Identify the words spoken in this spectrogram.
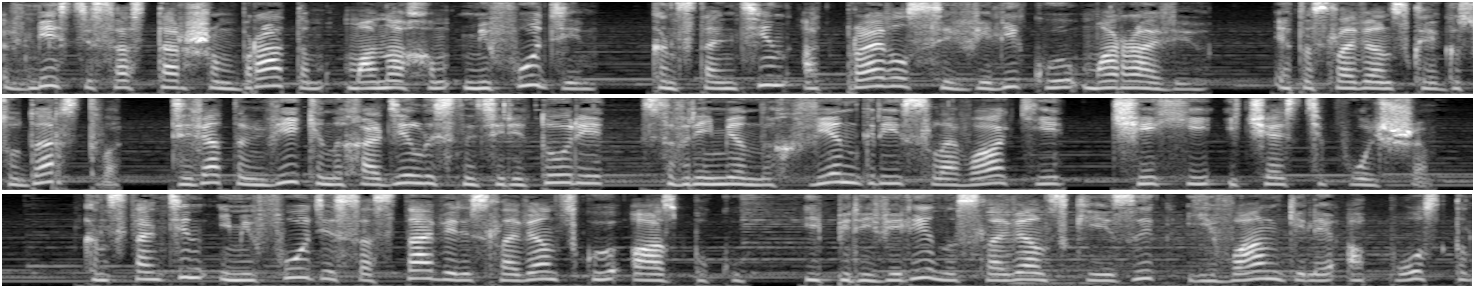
Вместе со старшим братом, монахом Мефодием, Константин отправился в Великую Моравию. Это славянское государство в IX веке находилось на территории современных Венгрии, Словакии, Чехии и части Польши – Константин и Мефодий составили славянскую азбуку и перевели на славянский язык Евангелие, апостол,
